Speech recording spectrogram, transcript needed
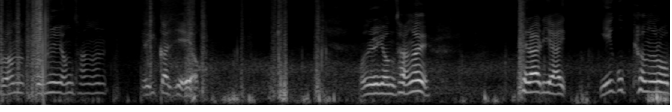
그럼 오늘 영상은 여기까지예요. 오늘 영상을 테라리아 예고편으로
